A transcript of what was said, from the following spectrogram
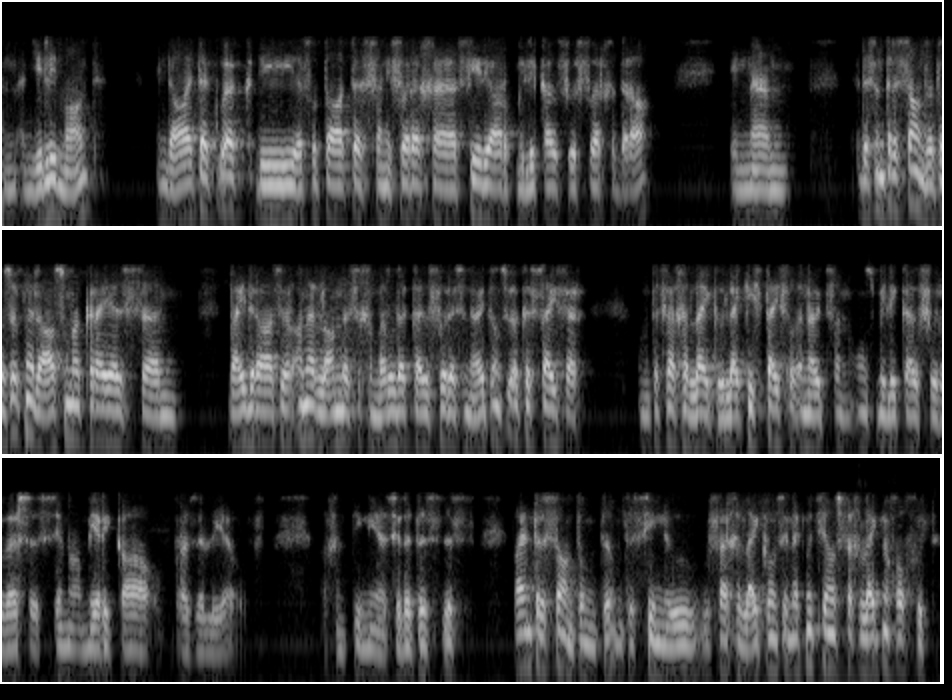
in in Julie maand. En daar het ek ook die resultate van die vorige 4 jaar op Mielikoufer voorgedra. En ehm um, dit is interessant dat ons ook nou daar sommer kry is ehm um, bydraes oor ander lande se gemiddelde kouvoer is en nou het ons ook 'n syfer om te vergelyk hoe lyk die styfselinhoud van ons Mielikoufer versus sê maar Amerika of Brasilië of Argentinië. So dit is dis baie interessant om te, om te sien hoe hoe vergelyk ons en ek moet sê ons vergelyk nogal goed.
